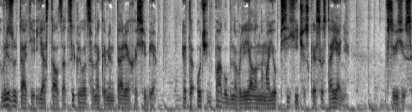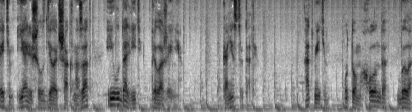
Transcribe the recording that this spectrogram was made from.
В результате я стал зацикливаться на комментариях о себе – это очень пагубно влияло на мое психическое состояние. В связи с этим я решил сделать шаг назад и удалить приложение. Конец цитаты. Отметим, у Тома Холланда было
